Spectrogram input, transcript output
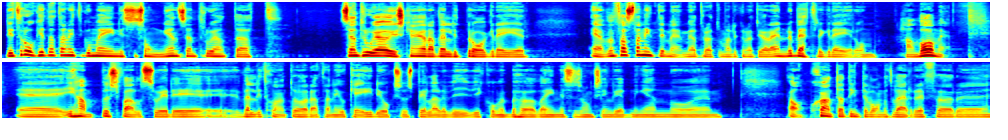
Det är tråkigt att han inte går med in i säsongen. Sen tror jag inte att Sen tror jag ÖIS kan göra väldigt bra grejer Även fast han inte är med, men jag tror att de hade kunnat göra ännu bättre grejer om han var med. Eh, I Hampus fall så är det väldigt skönt att höra att han är okej. Okay. Det är också en spelare vi, vi kommer behöva in i säsongsinledningen. Och, eh, ja, skönt att det inte var något värre, för eh,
